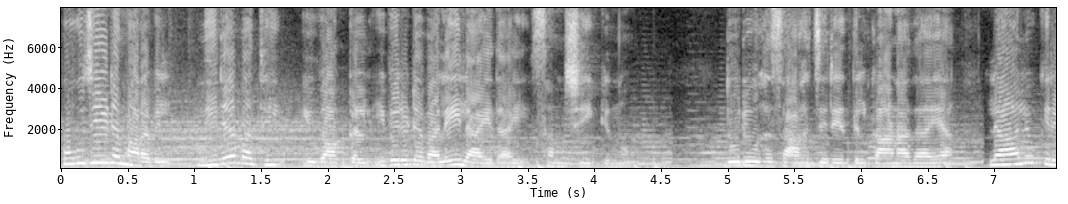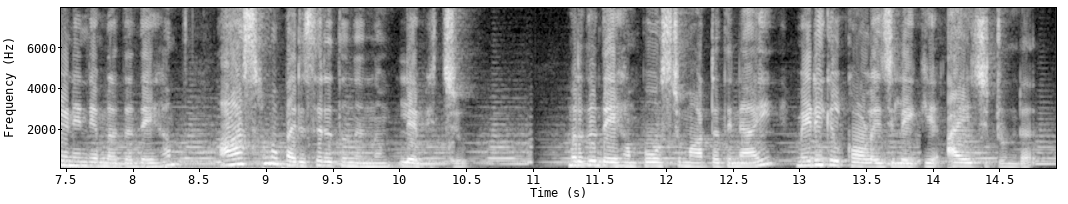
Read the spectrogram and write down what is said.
പൂജയുടെ മറവിൽ നിരവധി യുവാക്കൾ ഇവരുടെ വലയിലായതായി സംശയിക്കുന്നു. ദുരൂഹ സാഹചര്യത്തിൽ കാണാതായ ലാലു കിരണിന്റെ മൃതദേഹം ആശ്രമ പരിസരത്തു നിന്നും ലഭിച്ചു. മൃതദേഹം പോസ്റ്റ്മോർട്ടത്തിനായി മെഡിക്കൽ കോളേജിലേക്ക് അയച്ചിട്ടുണ്ട്.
